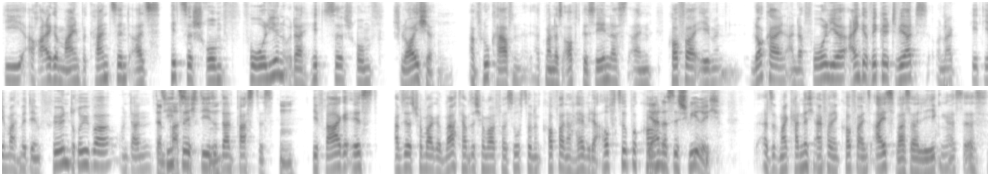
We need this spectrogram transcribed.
die auch allgemein bekannt sind als Hitzeschrumpffolien oder Hitzeschrumpfschläuche. Mhm. Am Flughafen hat man das oft gesehen, dass ein Koffer eben locker in einer Folie eingewickelt wird und dann geht jemand mit dem Föhn drüber und dann, dann zieht sich diese, hm. dann passt es. Hm. Die Frage ist, haben Sie das schon mal gemacht? Haben Sie schon mal versucht, so einen Koffer nachher wieder aufzubekommen? Ja, das ist schwierig. Also man kann nicht einfach den Koffer ins Eiswasser legen. Das, das,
